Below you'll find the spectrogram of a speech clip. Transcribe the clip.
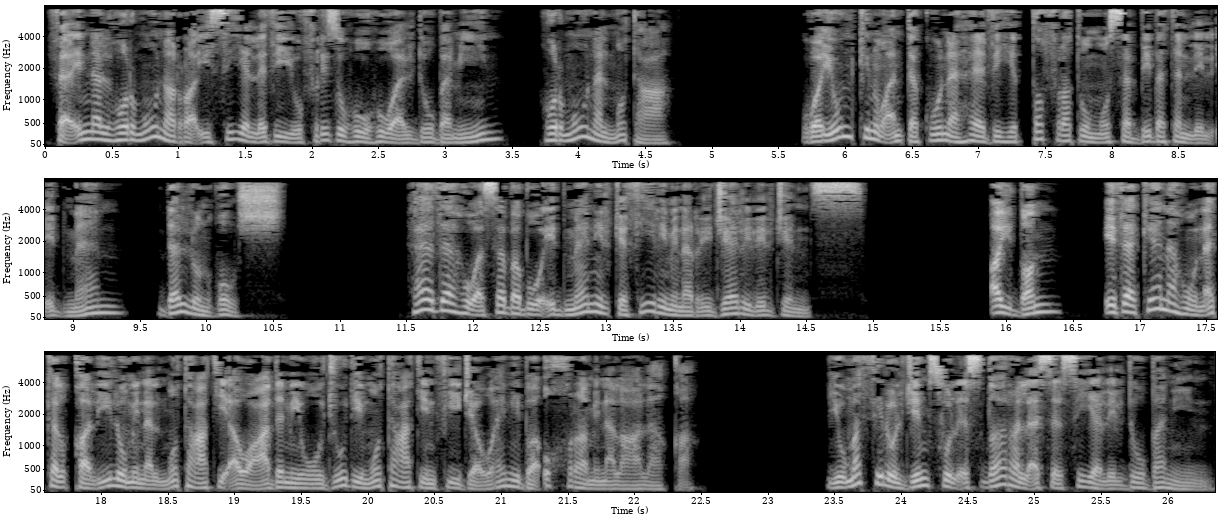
فإن الهرمون الرئيسي الذي يفرزه هو الدوبامين، هرمون المتعة. ويمكن أن تكون هذه الطفرة مسببة للإدمان، دل غوش. هذا هو سبب إدمان الكثير من الرجال للجنس. أيضا، إذا كان هناك القليل من المتعة أو عدم وجود متعة في جوانب أخرى من العلاقة. يمثل الجنس الإصدار الأساسي للدوبامين.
